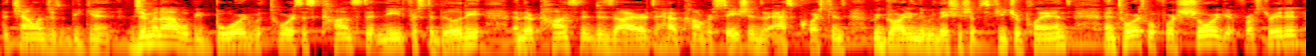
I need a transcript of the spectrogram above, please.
the challenges begin. Gemini will be bored with Taurus's constant need for stability and their constant desire to have conversations and ask questions regarding the relationship's future plans. And Taurus will for sure get frustrated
